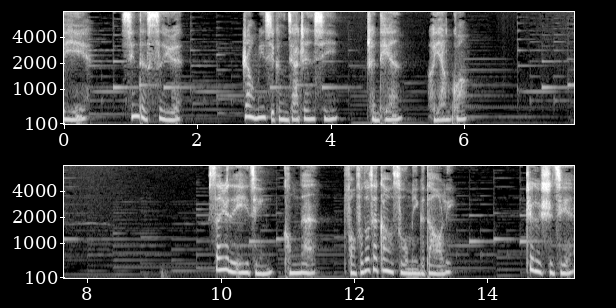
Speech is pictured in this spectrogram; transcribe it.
以，新的四月。让我们一起更加珍惜春天和阳光。三月的意境空难，仿佛都在告诉我们一个道理：这个世界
